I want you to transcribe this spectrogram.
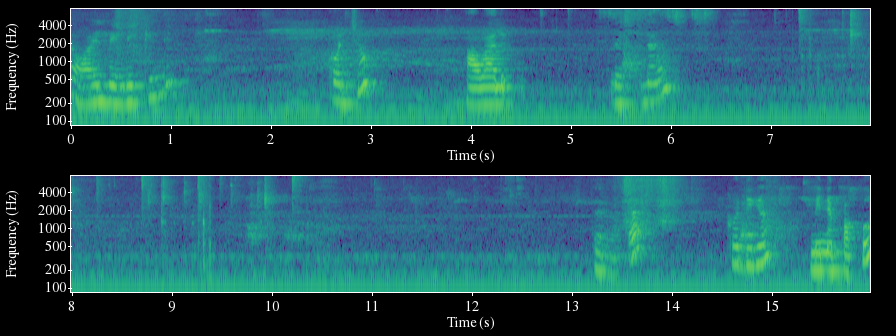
ఇప్పుడు ఆయిల్ వేడెక్కింది. కొంచెం ఆవాలు వేస్తున్నాను. తర్వాత కొద్దిగా మినప్పప్పు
